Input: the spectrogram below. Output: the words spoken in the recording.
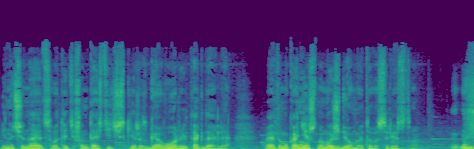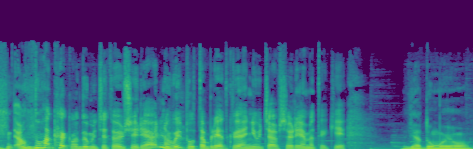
и начинаются вот эти фантастические разговоры и так далее. Поэтому, конечно, мы ждем этого средства. А, Ну, а как вы думаете, это вообще реально? Выпил таблетку, и они у тебя все время такие Я думаю.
